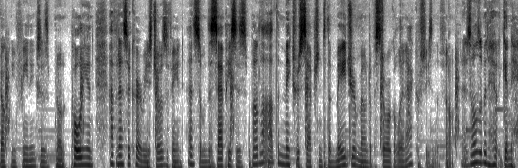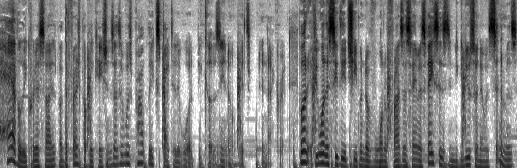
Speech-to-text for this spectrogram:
Joaquin Phoenix as Napoleon and Vanessa Kirby as Josephine, and some of the set pieces, but a lot of the mixed reception to the major amount of historical inaccuracies in the film. And it's also been he- getting heavily criticized by the French publications, as it was probably expected it would, because, you know, it's inaccurate. But if you want to see the achievement of one of France's famous faces, then you can do so now in cinemas,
